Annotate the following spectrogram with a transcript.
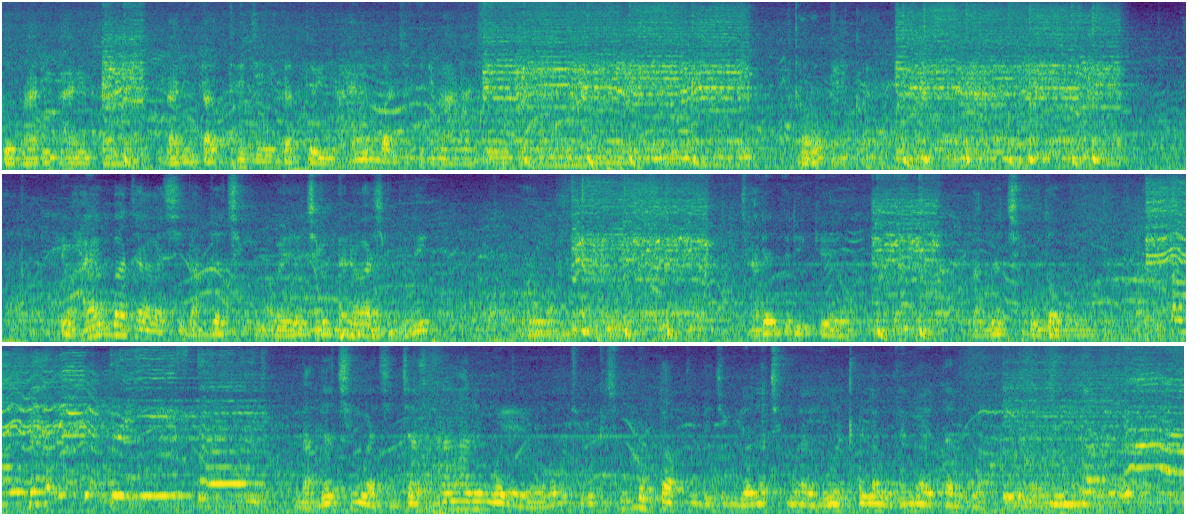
또 날이 밝 날이 따뜻해지니까 또 이 하얀 바지들이 많아지니까 더럽힐 거예요. 이 하얀 바지 아가씨 남자친구 거예요. 지금 내려가신 분이 어, 잘해드릴게요. 남자친구 너무 남자친구가 진짜 사랑하는 거예요. 저렇게 손목도 아픈데 지금 여자친구랑 이걸 털라고 생각했다는 거야.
